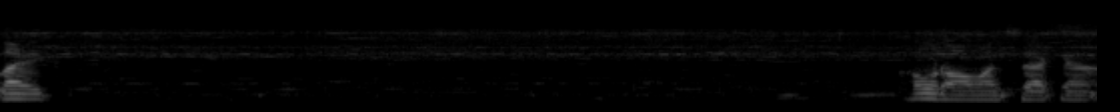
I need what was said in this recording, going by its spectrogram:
Like, hold on one second.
